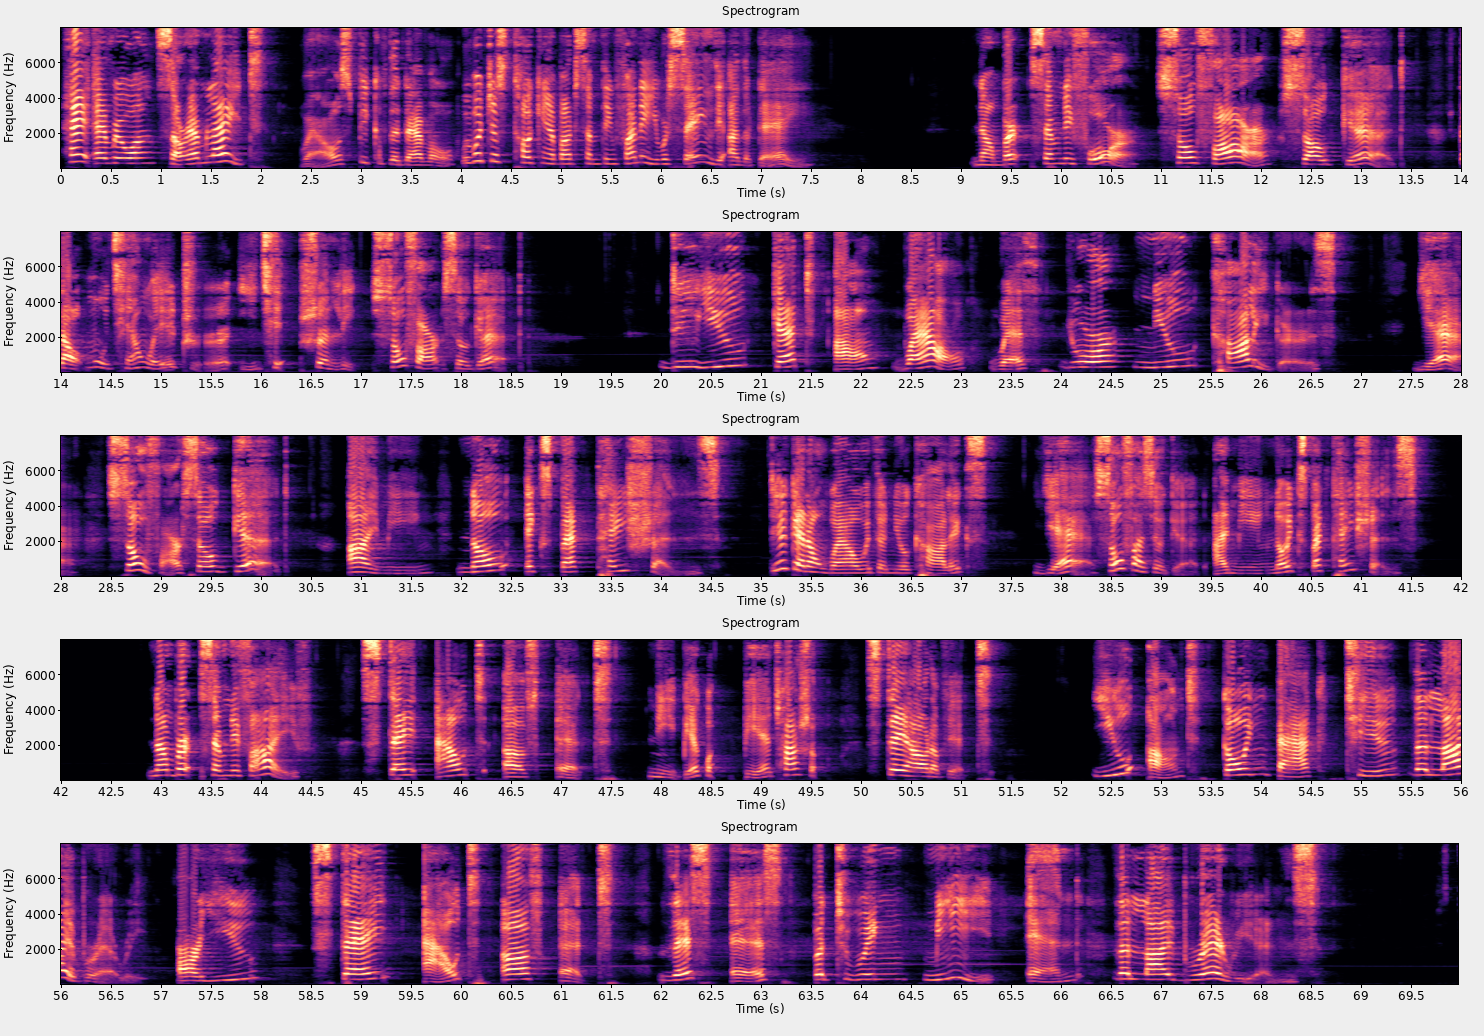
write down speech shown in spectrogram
Hey everyone, sorry I'm late. Well, speak of the devil. We were just talking about something funny you were saying the other day. Number 74. So far, so good. 到目前为止，一切顺利。So far, so good. Do you get on well with your new colleagues? Yeah, so far, so good. I mean, no expectations. Do you get on well with the new colleagues? Yeah, so far, so good. I mean, no expectations. Number 75. Stay out of it. 你别管，别插手。Stay out of it. You aren't going back to the library, are you? Stay out of it. This is between me and the librarians.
